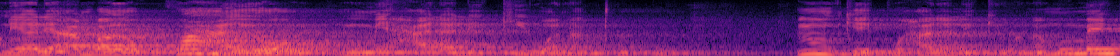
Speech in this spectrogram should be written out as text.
ni yale ambayo kwayo mmehalalikiwa na tupu mke kuhalalikiwa na mume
